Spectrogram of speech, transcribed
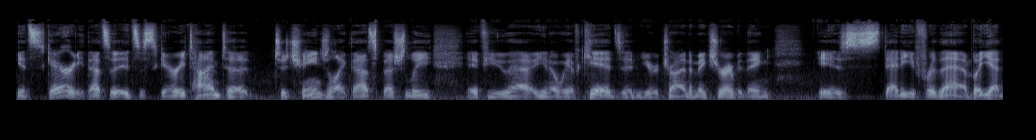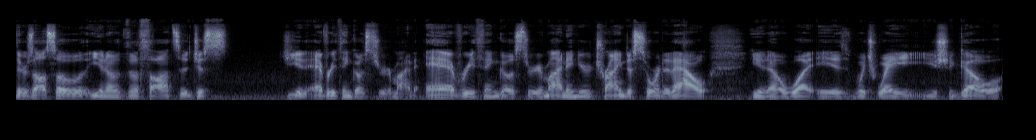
it's scary. That's a it's a scary time to to change like that, especially if you have you know we have kids and you're trying to make sure everything is steady for them. But yeah, there's also you know the thoughts. It just you, everything goes through your mind. Everything goes through your mind, and you're trying to sort it out. You know what is which way you should go.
